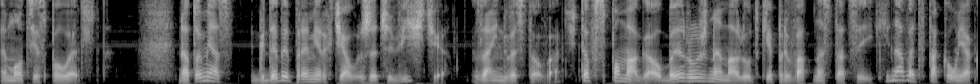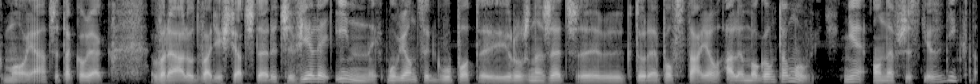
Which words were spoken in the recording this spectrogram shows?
emocje społeczne. Natomiast gdyby premier chciał rzeczywiście zainwestować, to wspomagałby różne malutkie prywatne stacyjki, nawet taką jak moja, czy taką jak w Realu 24, czy wiele innych mówiących głupoty i różne rzeczy, które powstają, ale mogą to mówić. Nie, one wszystkie znikną.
